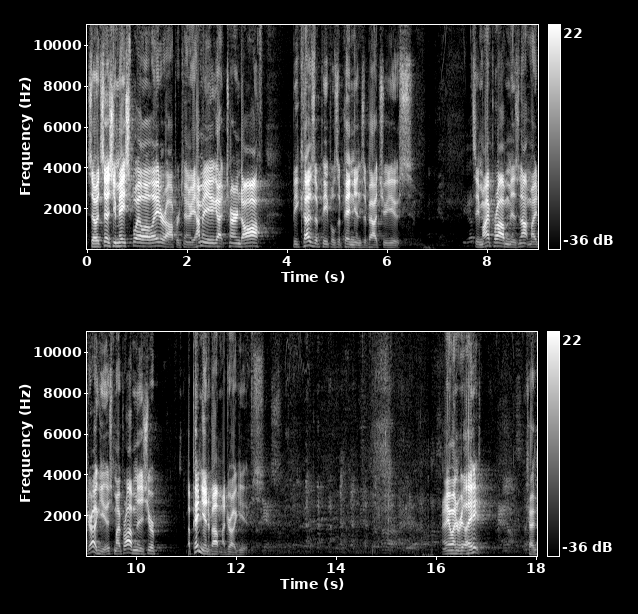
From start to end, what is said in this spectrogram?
So it says you may spoil a later opportunity. How many of you got turned off because of people's opinions about your use? See, my problem is not my drug use, my problem is your opinion about my drug use. Anyone relate? Okay.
